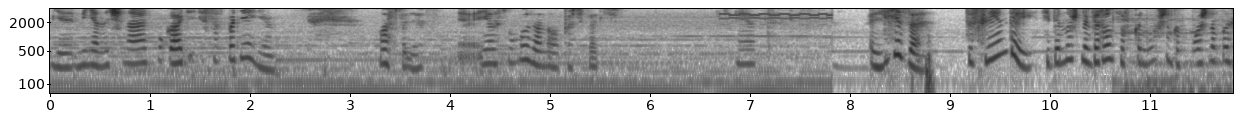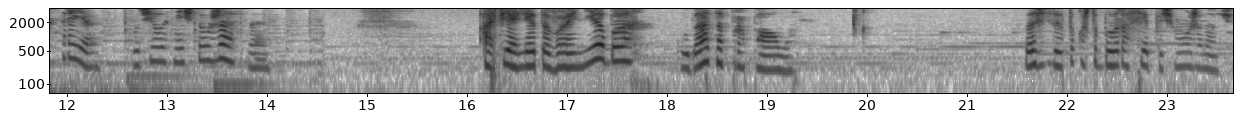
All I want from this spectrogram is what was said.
Меня начинают пугать эти совпадения. Господи, я, я смогу заново прочитать? Нет. Лиза! Ты с Линдой? Тебе нужно вернуться в конюшню как можно быстрее. Случилось нечто ужасное. А фиолетовое небо куда-то пропало. Подождите, это только что был рассвет, почему уже ночь?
